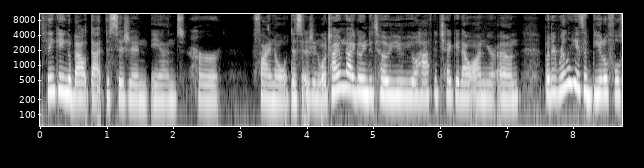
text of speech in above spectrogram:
thinking about that decision and her final decision which i'm not going to tell you. You'll have to check it out on your own. But it really is a beautiful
